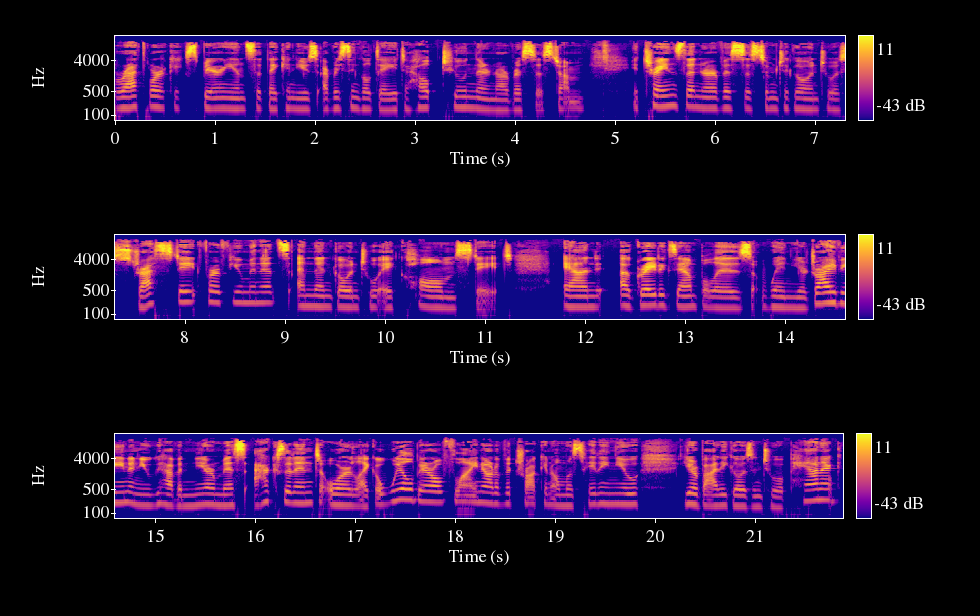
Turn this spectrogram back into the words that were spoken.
breathwork experience that they can use every single day to help tune their nervous system. It trains the nervous system to go into a stress state for a few minutes and then go into a calm state. And a great example is when you're driving and you have a near miss accident or like a wheelbarrow flying out of a truck and almost hitting you, your body goes into a panic.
